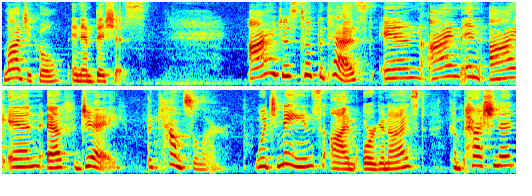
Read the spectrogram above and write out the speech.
logical, and ambitious. I just took the test and I'm an INFJ, the counselor, which means I'm organized, compassionate,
